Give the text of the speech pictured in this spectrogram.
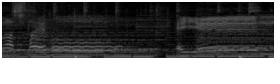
明日へと。永遠。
